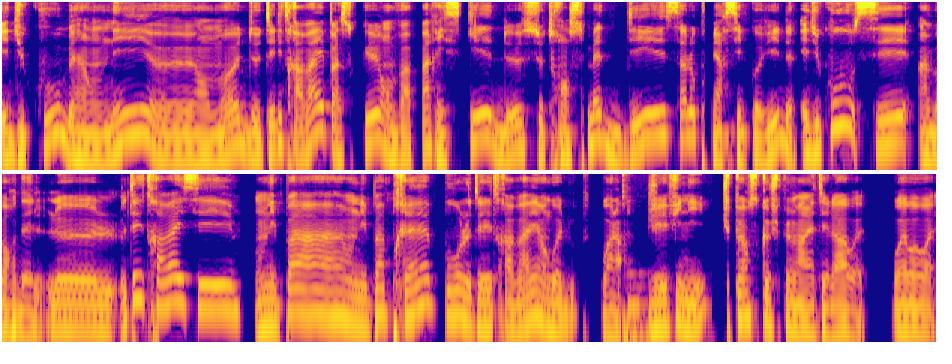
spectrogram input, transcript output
Et du coup, ben on est euh, en mode télétravail parce que on va pas risquer de se transmettre des salopes. Merci le Covid. Et du coup, c'est un bordel. Le, le télétravail, c'est on n'est pas on n'est pas prêt pour le télétravail en Guadeloupe. Voilà, j'ai fini. Je pense que je peux m'arrêter là, ouais. Ouais, ouais, ouais.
